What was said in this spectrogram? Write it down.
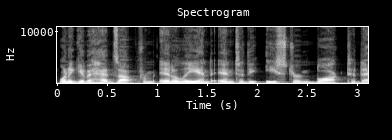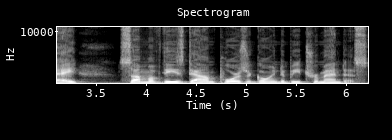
Want to give a heads up from Italy and into the eastern bloc today. Some of these downpours are going to be tremendous.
